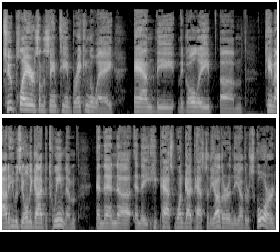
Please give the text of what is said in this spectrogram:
two players on the same team breaking away, and the the goalie um, came out. He was the only guy between them, and then uh, and they he passed one guy passed to the other, and the other scored.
